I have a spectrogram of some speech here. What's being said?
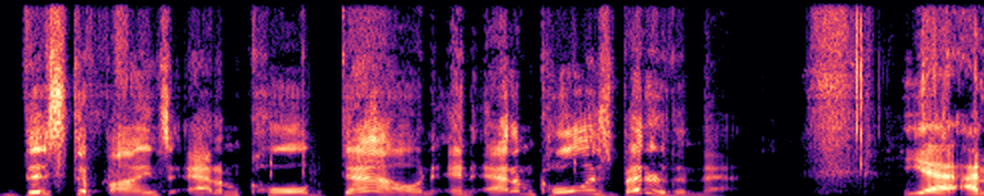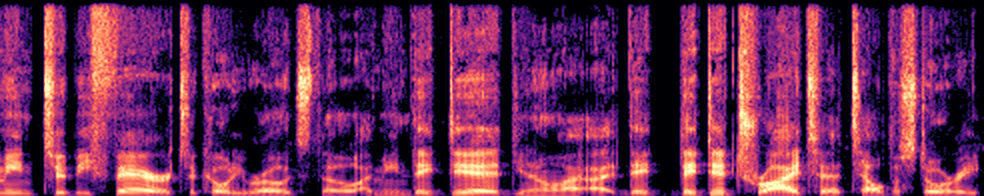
this defines Adam Cole down, and Adam Cole is better than that. Yeah, I mean, to be fair to Cody Rhodes, though, I mean, they did, you know, I, I they they did try to tell the story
